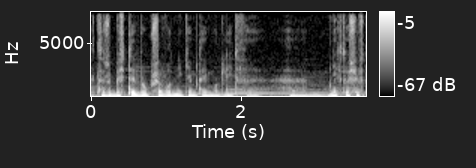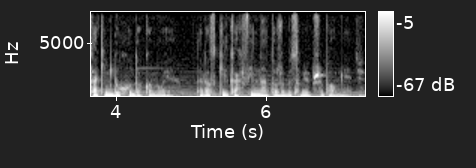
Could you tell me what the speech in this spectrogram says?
Chcę, żebyś Ty był przewodnikiem tej modlitwy. Niech to się w takim duchu dokonuje. Teraz kilka chwil na to, żeby sobie przypomnieć.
